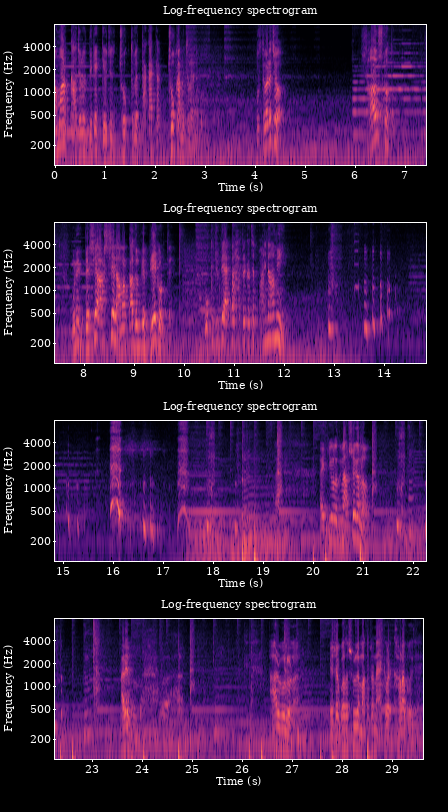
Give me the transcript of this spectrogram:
আমার কাজলের দিকে কেউ যদি চোখ তুলে তাকায়, তার চোখ আমি তুলে নেব। বুঝতে পেরেছ? সাহস কত? উনি দেশে আসছেন আমার কাজলকে বিয়ে করতে। ওকে যদি একবার হাতের কাছে পাই না আমি। কি হলো? তুমি আসছো কেন? আরে, আর বলো না। এসব কথা শুনলে মাথাটা না একেবারে খারাপ হয়ে যায়।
